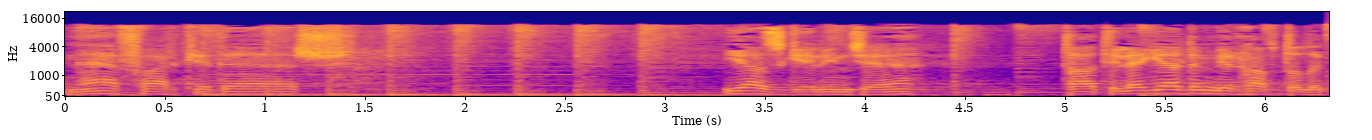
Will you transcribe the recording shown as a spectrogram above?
ne fark eder? Yaz gelince tatile geldim bir haftalık.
